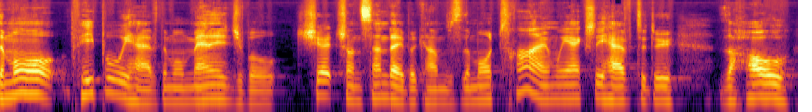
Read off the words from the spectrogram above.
the more people we have, the more manageable church on Sunday becomes, the more time we actually have to do the whole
